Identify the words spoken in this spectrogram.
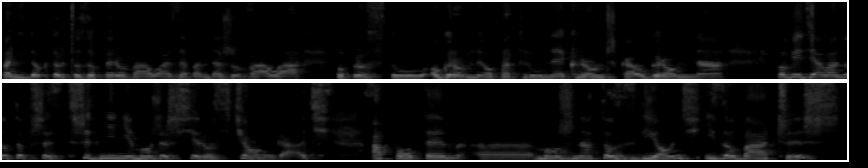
Pani doktor to zoperowała, zabandażowała, po prostu ogromny opatrunek, rączka ogromna. Powiedziała, no to przez trzy dni nie możesz się rozciągać, a potem e, można to zdjąć i zobaczysz.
